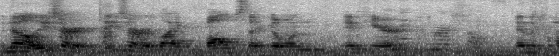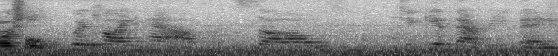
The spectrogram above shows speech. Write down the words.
No, these are these are like bulbs that go in, in here In the commercials, in the commercial. which I have. So to get that rebate,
